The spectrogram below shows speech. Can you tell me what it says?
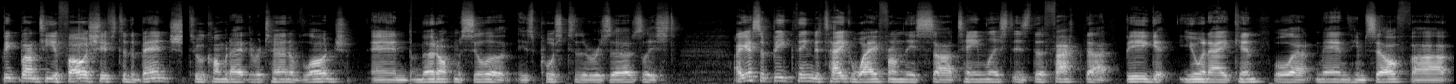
Big Bunty Afoa shifts to the bench to accommodate the return of Lodge, and Murdoch Masila is pushed to the reserves list. I guess a big thing to take away from this uh, team list is the fact that Big Euan Aitken, all out man himself, uh,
